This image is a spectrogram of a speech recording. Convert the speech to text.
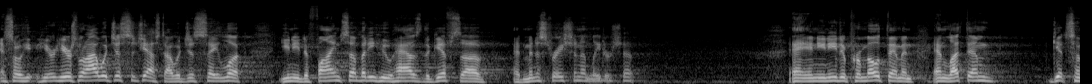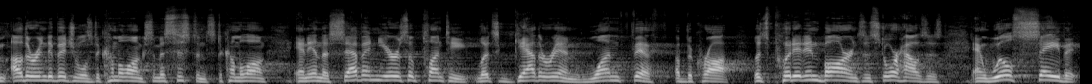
And so here, here's what I would just suggest I would just say, look, you need to find somebody who has the gifts of administration and leadership. And you need to promote them and, and let them get some other individuals to come along, some assistants to come along. And in the seven years of plenty, let's gather in one fifth of the crop. Let's put it in barns and storehouses, and we'll save it.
